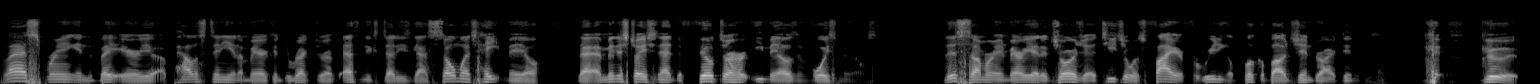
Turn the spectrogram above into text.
Last spring in the Bay Area, a Palestinian American director of ethnic studies got so much hate mail that administration had to filter her emails and voicemails. This summer in Marietta, Georgia, a teacher was fired for reading a book about gender identity. Good.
